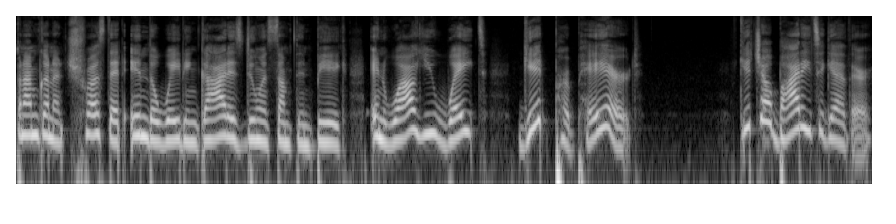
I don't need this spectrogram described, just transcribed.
but I'm going to trust that in the waiting, God is doing something big. And while you wait, get prepared. Get your body together.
